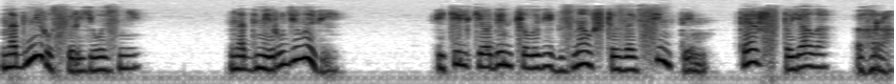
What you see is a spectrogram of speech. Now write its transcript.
надміру серйозні, надміру ділові. І тільки один чоловік знав, що за всім тим теж стояла гра.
